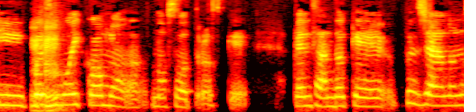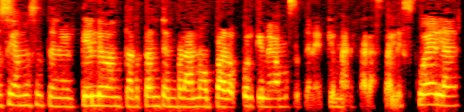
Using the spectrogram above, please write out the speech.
Y pues muy cómodo nosotros, que pensando que pues ya no nos íbamos a tener que levantar tan temprano para, porque no íbamos a tener que manejar hasta la escuela.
